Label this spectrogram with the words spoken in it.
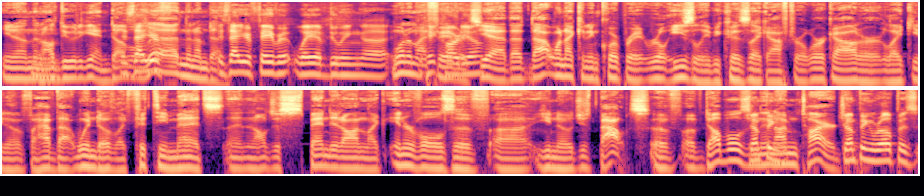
You know, and then I'll do it again, double, Mm-hmm. That your uh, and then I'm done. Is that your favorite way of doing uh, one of my HIIT favorites? cardio? Yeah, that that one I can incorporate real easily because like after a workout or like you know if I have that window of like 15 minutes and I'll just spend it on like intervals of uh you know just bouts of of doubles and Jumping- then I'm tired. Jumping rope is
